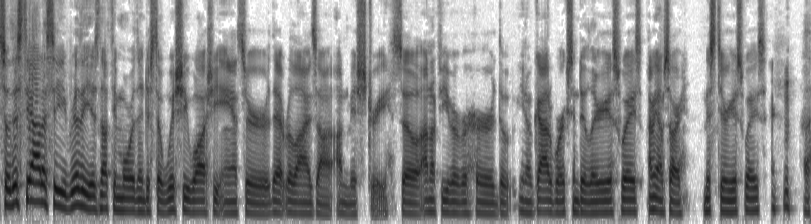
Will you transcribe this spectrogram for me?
so this theodicy really is nothing more than just a wishy-washy answer that relies on, on mystery. So I don't know if you've ever heard the you know God works in delirious ways. I mean, I'm sorry, mysterious ways. uh,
